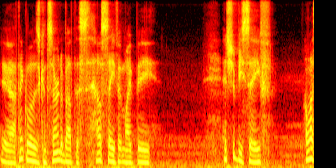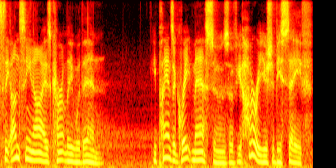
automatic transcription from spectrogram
Yeah, I think Lilly's concerned about this, how safe it might be. It should be safe, unless the unseen eye is currently within. He plans a great mass soon, so if you hurry, you should be safe.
